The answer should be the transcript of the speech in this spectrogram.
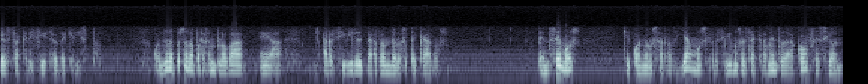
el sacrificio de Cristo. Cuando una persona, por ejemplo, va eh, a recibir el perdón de los pecados, Pensemos que cuando nos arrodillamos y recibimos el sacramento de la confesión,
